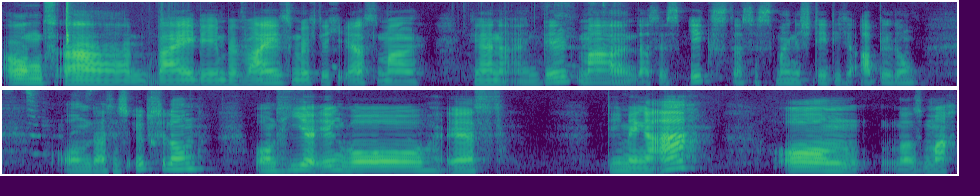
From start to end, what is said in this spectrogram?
Und äh, bei dem Beweis möchte ich erstmal gerne ein Bild malen. Das ist x, das ist meine stetige Abbildung. Und das ist y. Und hier irgendwo ist die Menge a. Und das macht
